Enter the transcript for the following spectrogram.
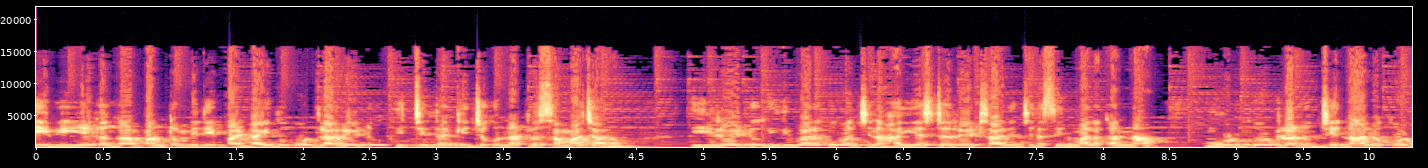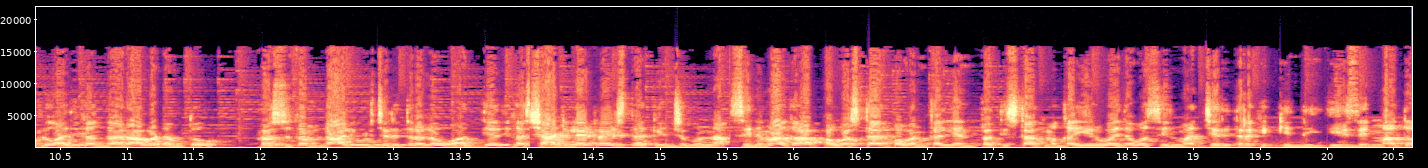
టీవీ ఏకంగా పంతొమ్మిది పాయింట్ ఐదు కోట్ల రేటు ఇచ్చి దక్కించుకున్నట్లు సమాచారం. ఈ రేటు ఇది వరకు వచ్చిన హైయెస్ట్ రేట్ సాధించిన సినిమాల కన్నా మూడు కోట్ల నుంచి నాలుగు కోట్లు అధికంగా రావడంతో ప్రస్తుతం టాలీవుడ్ చరిత్రలో అత్యధిక శాటిలైట్ రైట్స్ దక్కించుకున్న సినిమాగా పవర్ స్టార్ పవన్ కళ్యాణ్ ప్రతిష్టాత్మక ఇరవైదవ సినిమా చరిత్రకెక్కింది. ఈ సినిమాతో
